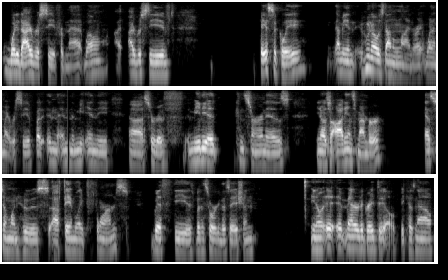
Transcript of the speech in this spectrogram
what did i receive from that well i, I received basically i mean who knows down the line right what i might receive but in in the in the uh, sort of immediate concern is you know as an audience member as someone whose uh, family performs with these with this organization you know, it, it mattered a great deal because now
